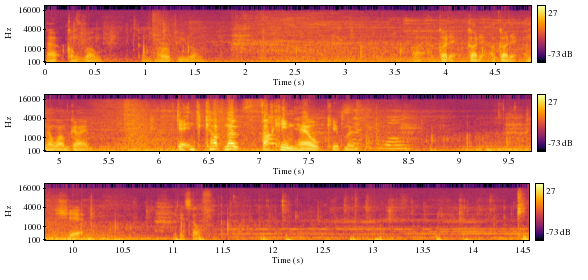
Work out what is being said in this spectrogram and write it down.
No, gone wrong. Gone horribly wrong. Right, I got it, I got it, I got it. I know where I'm going. Get into cup. No, fucking hell, Kidman. Stuck in the wall. Shit. Piss off. Can-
